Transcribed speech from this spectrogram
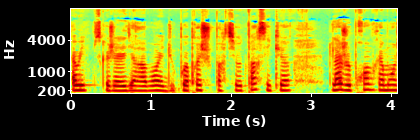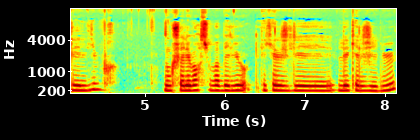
Ah oui, ce que j'allais dire avant et du coup après je suis partie autre part, c'est que là je prends vraiment les livres donc je suis allée voir sur Babelio lesquels, j'ai lus.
